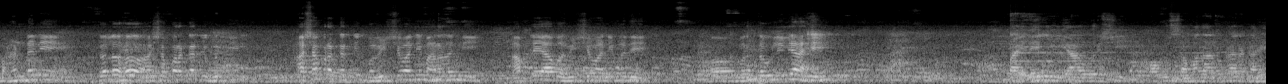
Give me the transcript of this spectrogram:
भांडणे कलह अशा प्रकारचे होतील अशा प्रकारची भविष्यवाणी महाराजांनी आपल्या या भविष्यवाणीमध्ये वर्तवलेली आहे. पाहिले की यावर्षी पाऊस समाधानकारक आहे.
